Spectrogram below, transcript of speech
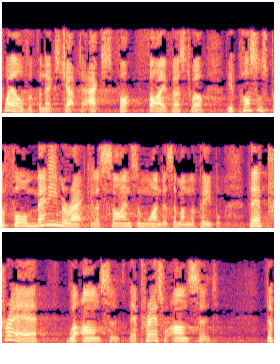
12 of the next chapter, Acts 5, verse 12. The apostles performed many miraculous signs and wonders among the people. Their prayer were answered. Their prayers were answered. The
